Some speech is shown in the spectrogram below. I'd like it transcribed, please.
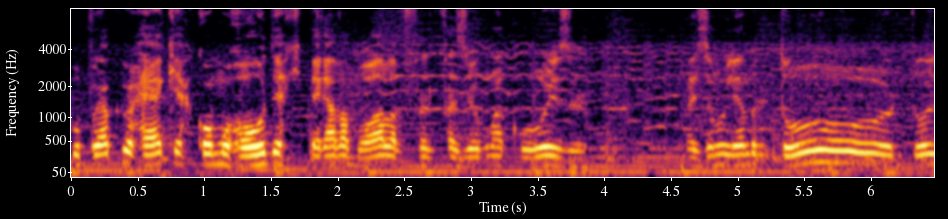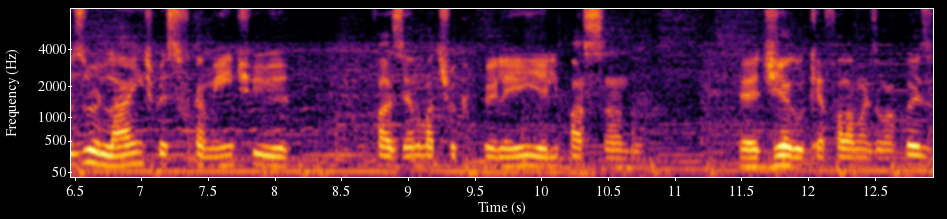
o próprio Hacker como holder que pegava a bola, fazia alguma coisa mas eu não lembro do, do Zurline especificamente fazendo uma trick play e ele passando. É, Diego, quer falar mais alguma coisa?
